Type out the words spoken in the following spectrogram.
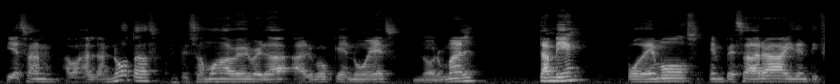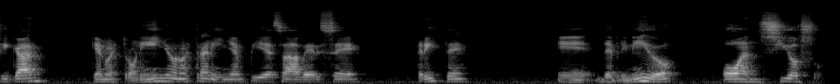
Empiezan a bajar las notas, empezamos a ver, ¿verdad? Algo que no es normal También podemos empezar a identificar que nuestro niño o nuestra niña empieza a verse triste, eh, deprimido o ansioso.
